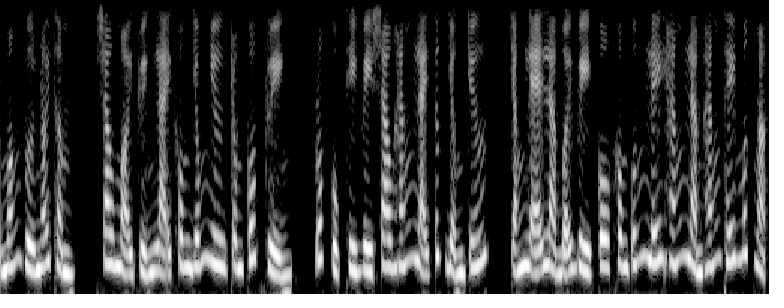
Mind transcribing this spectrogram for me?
món vừa nói thầm, sao mọi chuyện lại không giống như trong cốt truyện, rốt cuộc thì vì sao hắn lại tức giận chứ, chẳng lẽ là bởi vì cô không quấn lấy hắn làm hắn thấy mất mặt,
